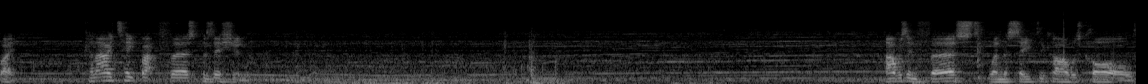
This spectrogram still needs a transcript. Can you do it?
Right. Can I take back first position? I was in first when the safety car was called.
